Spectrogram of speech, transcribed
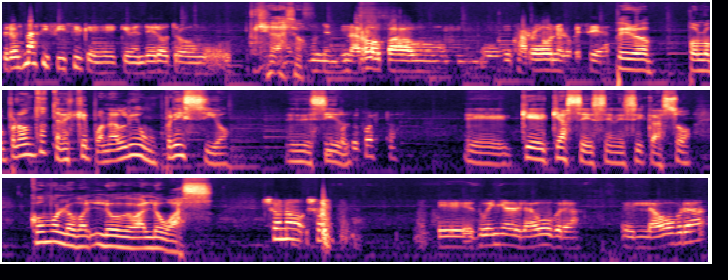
pero es más difícil que, que vender otro, Claro. un- una ropa o un, o un jarrón o lo que sea. Pero por lo pronto tenés que ponerle un precio. Es Sí, decir, por supuesto. eh, ¿qué, qué haces en ese caso? ¿Cómo lo, lo evaluás? Yo no, yo eh, dueña de la obra. Eh, La obra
